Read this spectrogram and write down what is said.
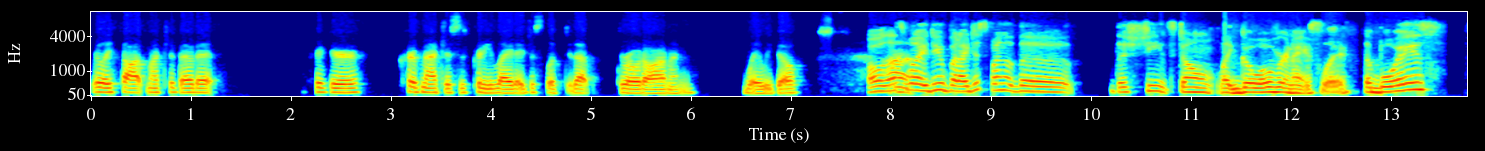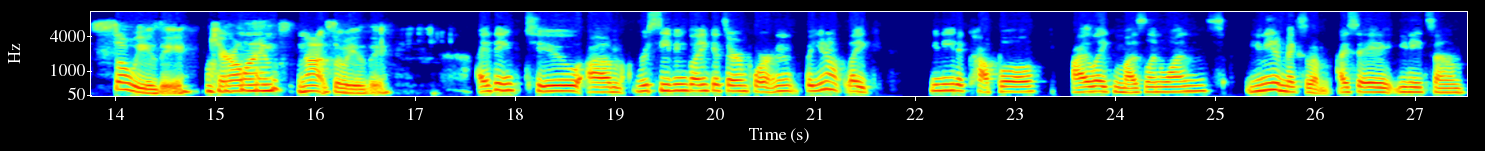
really thought much about it. I figure crib mattress is pretty light. I just lift it up, throw it on, and away we go. Oh, that's uh, what I do. But I just find that the the sheets don't like go over nicely. The boys, so easy. Caroline's not so easy. I think too, um, receiving blankets are important, but you don't like you need a couple. I like muslin ones you need a mix of them. I say you need some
